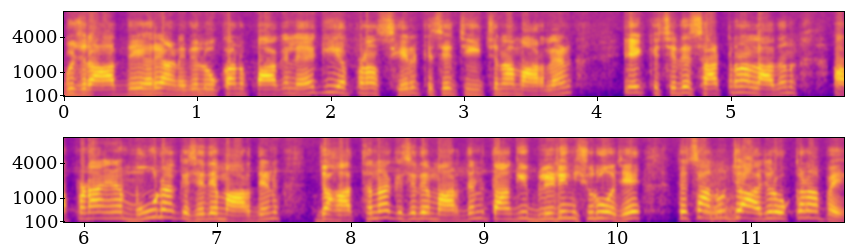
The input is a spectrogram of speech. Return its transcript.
ਗੁਜਰਾਤ ਦੇ, ਹਰਿਆਣੇ ਦੇ ਲੋਕਾਂ ਨੂੰ ਪਾ ਕੇ ਲੈ ਕਿ ਆਪਣਾ ਸਿਰ ਕਿਸੇ ਚੀਜ਼ 'ਚ ਨਾ ਮਾਰ ਲੈਣ। ਇਹ ਕਿਸੇ ਦੇ ਸੱਟ ਨਾ ਲਾ ਦੇਣ ਆਪਣਾ ਇਹ ਮੂੰਹ ਨਾ ਕਿਸੇ ਦੇ ਮਾਰ ਦੇਣ ਜਾਂ ਹੱਥ ਨਾ ਕਿਸੇ ਦੇ ਮਾਰ ਦੇਣ ਤਾਂ ਕਿ ਬਲੀਡਿੰਗ ਸ਼ੁਰੂ ਹੋ ਜੇ ਤੇ ਸਾਨੂੰ ਜਹਾਜ਼ ਰੋਕਣਾ ਪਏ।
